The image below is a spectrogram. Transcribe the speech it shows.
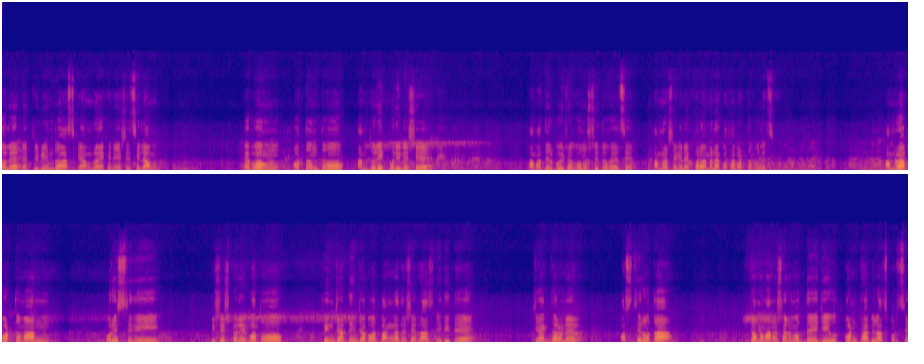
দলের নেতৃবৃন্দ আজকে আমরা এখানে এসেছিলাম এবং অত্যন্ত আন্তরিক পরিবেশে আমাদের বৈঠক অনুষ্ঠিত হয়েছে। আমরা সেখানে খোলামেলা কথাবার্তা বলেছি। আমরা বর্তমান পরিস্থিতি, বিশেষ করে গত তিন চার দিন যাবৎ বাংলাদেশের রাজনীতিতে যে এক ধরনের অস্থিরতা জনমানুষের মধ্যে যে উৎকণ্ঠা বিরাজ করছে,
